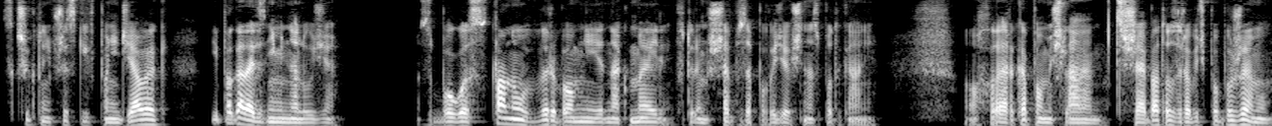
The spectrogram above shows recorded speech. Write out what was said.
skrzyknąć wszystkich w poniedziałek i pogadać z nimi na luzie. Z błogostanu wyrwał mnie jednak mail, w którym szef zapowiedział się na spotkanie. O cholerka, pomyślałem, trzeba to zrobić po Bożemu.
